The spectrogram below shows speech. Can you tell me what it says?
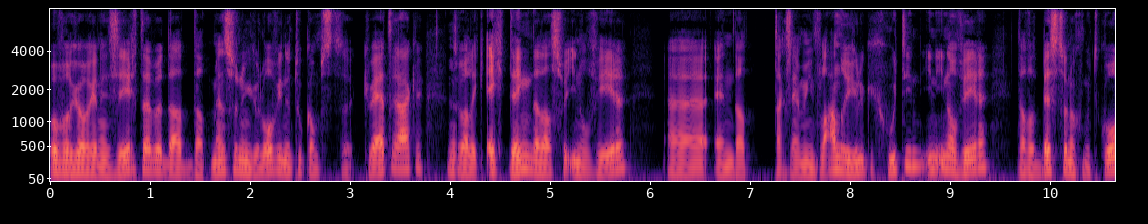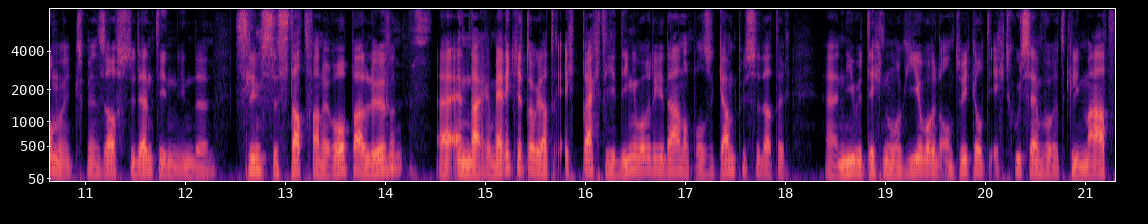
over georganiseerd hebben, dat, dat mensen hun geloof in de toekomst uh, kwijtraken. Terwijl ik echt denk dat als we innoveren, en dat, daar zijn we in Vlaanderen gelukkig goed in, in innoveren, dat het beste nog moet komen. Ik ben zelf student in, in de slimste stad van Europa, Leuven. en daar merk je toch dat er echt prachtige dingen worden gedaan op onze campussen, dat er nieuwe technologieën worden ontwikkeld die echt goed zijn voor het klimaat,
